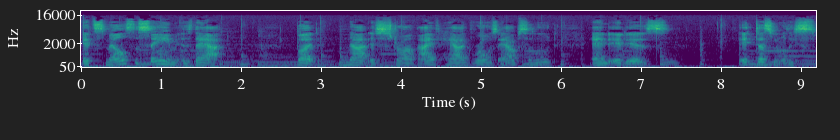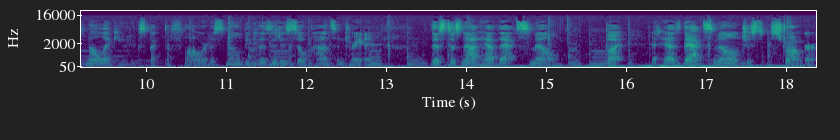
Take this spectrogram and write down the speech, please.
It smells the same as that, but not as strong. I've had Rose Absolute, and it is. It doesn't really smell like you'd expect the flower to smell because it is so concentrated. This does not have that smell, but it has that smell just stronger,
